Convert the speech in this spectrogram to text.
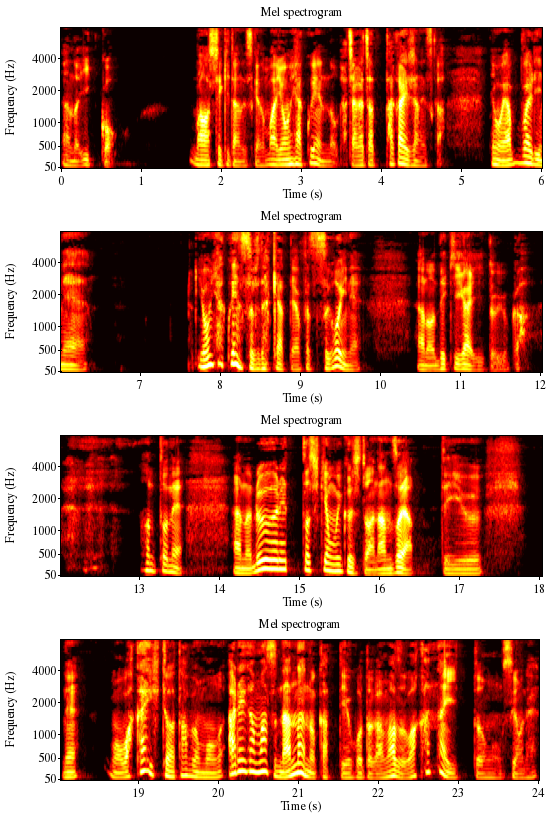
あの、1個回してきたんですけど、まあ、400円のガチャガチャ高いじゃないですか。でもやっぱりね、400円するだけあって、やっぱすごいね、あの、出来がいいというか。ほんとね、あの、ルーレット式おみくじとは何ぞやっていう、ね。もう若い人は多分もう、あれがまず何なのかっていうことがまずわかんないと思うんですよね。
